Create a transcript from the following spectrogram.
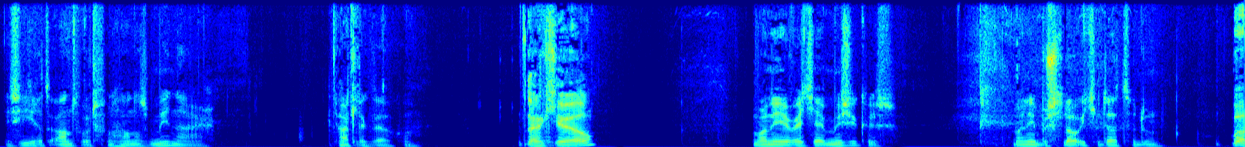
is hier het antwoord van Hannes Minnaar. Hartelijk welkom. Dankjewel. Wanneer werd jij muzikus? Wanneer besloot je dat te doen? Uh,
